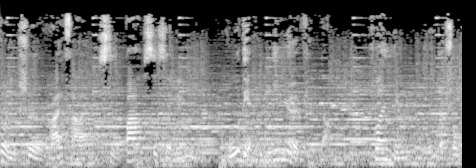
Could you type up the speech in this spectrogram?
这里是 FM 四八四四零五古典音乐频道，欢迎您的收听。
